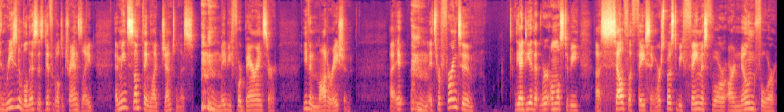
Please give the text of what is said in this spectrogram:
And reasonableness is difficult to translate. It means something like gentleness, maybe forbearance, or even moderation. Uh, it, it's referring to the idea that we're almost to be uh, self effacing. We're supposed to be famous for, are known for,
